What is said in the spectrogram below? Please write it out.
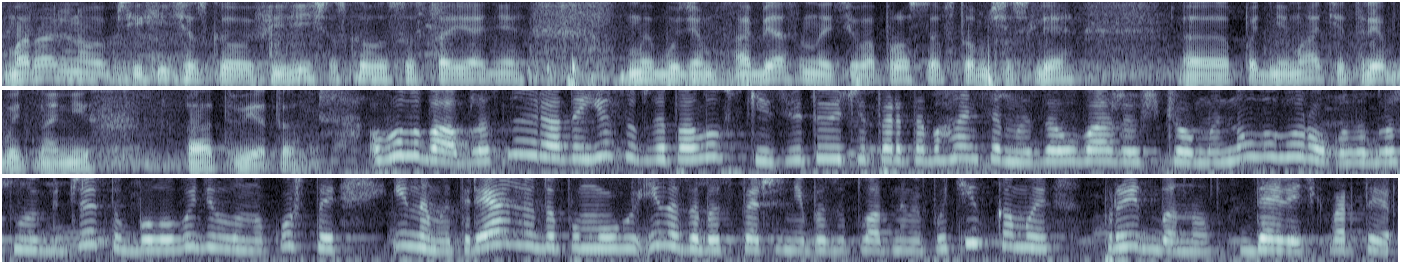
морального, психического, физического состояния, мы будем обязаны эти вопросы в том числе э, поднимать и требовать на них ответа. Голова обласної ради Йосип Запаловський, звітуючи перед афганцями, зауважив, що минулого року з обласного бюджету було виділено кошти і на матеріальну допомогу, і на забезпечення безоплатними путівками придбано 9 квартир.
